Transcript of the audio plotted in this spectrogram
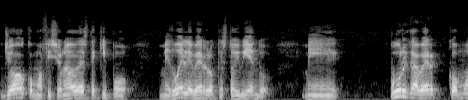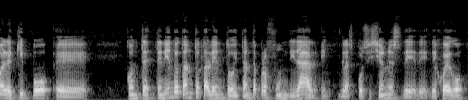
yo como aficionado de este equipo, me duele ver lo que estoy viendo. Me purga ver cómo el equipo, teniendo tanto talento y tanta profundidad en las posiciones de, juego,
